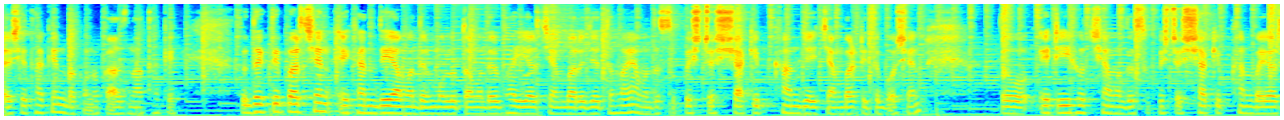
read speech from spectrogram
দেশে থাকেন বা কোনো কাজ না থাকে। তো দেখতে পাচ্ছেন এখান দিয়ে আমাদের মূলত আমাদের ভাইয়ার চেম্বারে যেতে হয়, আমাদের সুপারস্টার শাকিব খান যেই চেম্বারটিতে বসেন। তো এটি হচ্ছে আমাদের সুপারস্টার শাকিব খান ভাইয়ার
